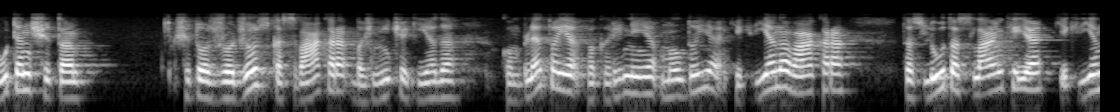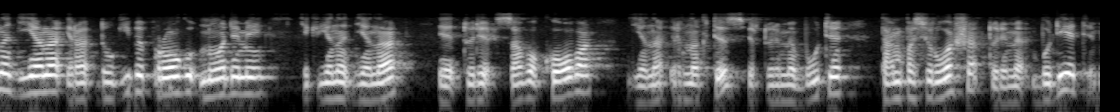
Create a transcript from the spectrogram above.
būtent šitą, šitos žodžius, kas vakarą bažnyčia gėda kompletoje vakarinėje maldoje. Kiekvieną vakarą tas liūtas slankioja, kiekvieną dieną yra daugybė progų nuodėmiai, kiekviena diena e, turi savo kovą, diena ir naktis ir turime būti tam pasiruošę, turime būdėti.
